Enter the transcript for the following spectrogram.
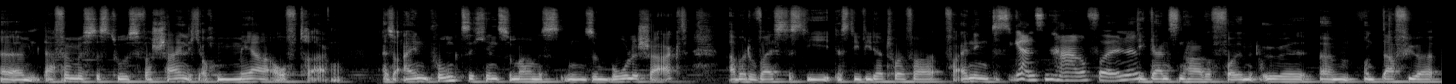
Ähm, dafür müsstest du es wahrscheinlich auch mehr auftragen. Also einen Punkt sich hinzumachen, ist ein symbolischer Akt, aber du weißt, dass die, dass die Wiedertäufer vor allen Dingen die ganzen Haare voll, ne? die ganzen Haare voll mit Öl ähm, und dafür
